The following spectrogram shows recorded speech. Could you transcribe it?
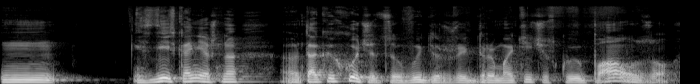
Здесь, конечно, так и хочется выдержать драматическую паузу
